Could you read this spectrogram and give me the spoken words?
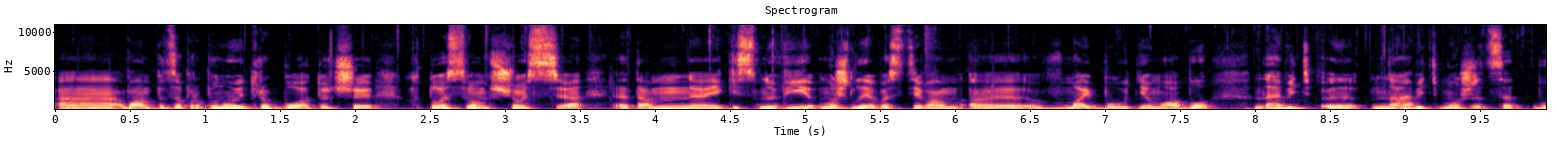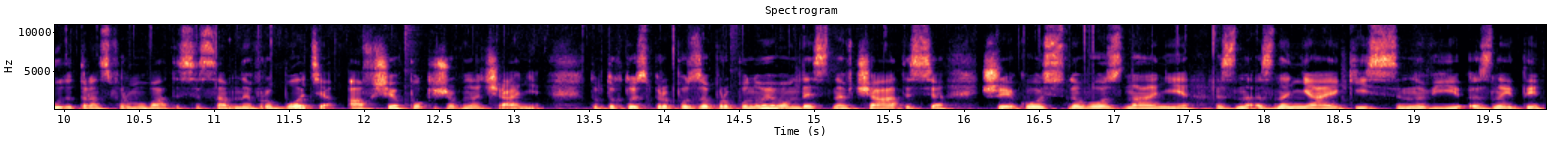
а, вам запропонують роботу, чи хтось вам щось е, е, там, е, якісь нові можливості вам е, в майбутньому, або навіть е, навіть може це буде трансформуватися сам не в роботі, а ще поки що в навчанні. Тобто хтось запропонує вам десь навчатися, чи якогось нового знання, зна- знання якісь нові знайти,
